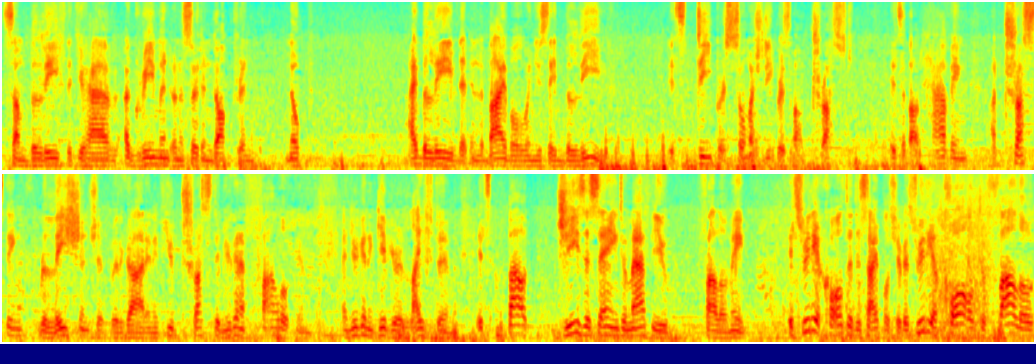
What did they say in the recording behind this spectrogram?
some belief that you have agreement on a certain doctrine. Nope. I believe that in the Bible, when you say believe, it's deeper, so much deeper. It's about trust. It's about having a trusting relationship with God. And if you trust Him, you're going to follow Him and you're going to give your life to Him. It's about Jesus saying to Matthew, Follow me. It's really a call to discipleship. It's really a call to follow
